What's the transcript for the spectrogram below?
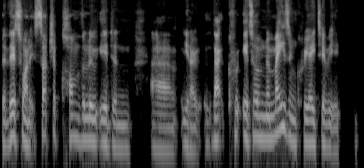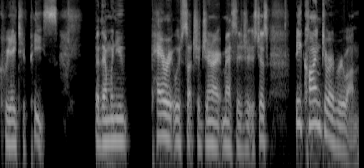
but this one it's such a convoluted and uh, you know that it's an amazing creativity creative piece but then when you pair it with such a generic message it's just be kind to everyone.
